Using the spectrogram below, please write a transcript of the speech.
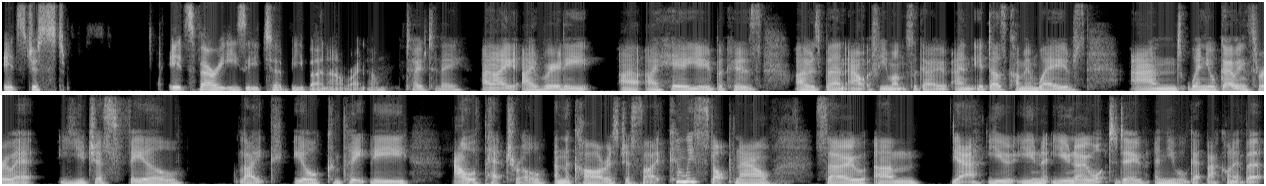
it's just it's very easy to be burnt out right now. Totally. And i i really uh, i hear you because i was burnt out a few months ago and it does come in waves. And when you're going through it you just feel like you're completely out of petrol and the car is just like can we stop now? So um yeah you you know you know what to do and you will get back on it. But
